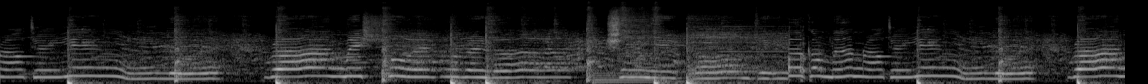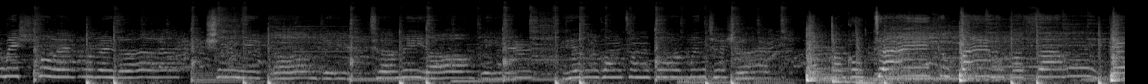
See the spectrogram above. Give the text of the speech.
เราจะยิ่งเหนื่อยร้างไม่ช่วยอะไรเลยฉันยังยอมเปลี่ยนก็เหมือนเราจะยิ่งเหนื่อยร้างไม่ช่วยอะไรเลยฉันยังยอมเปลี่ยนเธอไม่ยอม เฉยๆทำความเข้าใจกันไปมันก็ซ้ำเก่า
